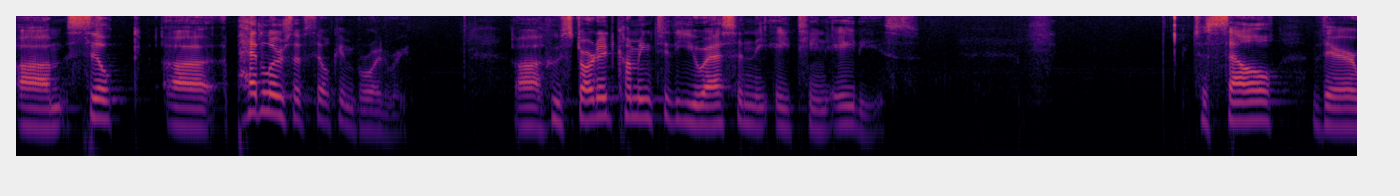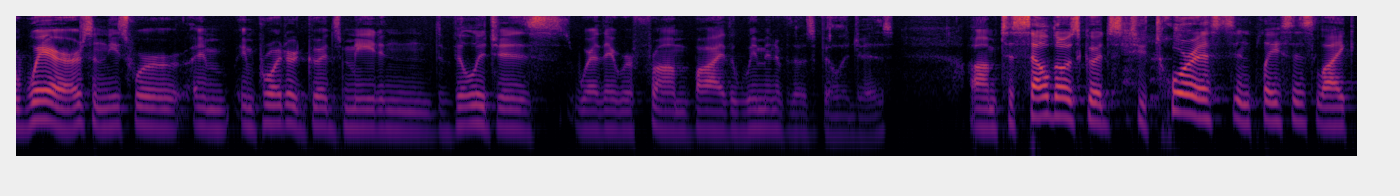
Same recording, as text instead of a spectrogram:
um, silk uh, peddlers of silk embroidery uh, who started coming to the US in the 1880s to sell their wares, and these were em- embroidered goods made in the villages where they were from by the women of those villages, um, to sell those goods to tourists in places like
